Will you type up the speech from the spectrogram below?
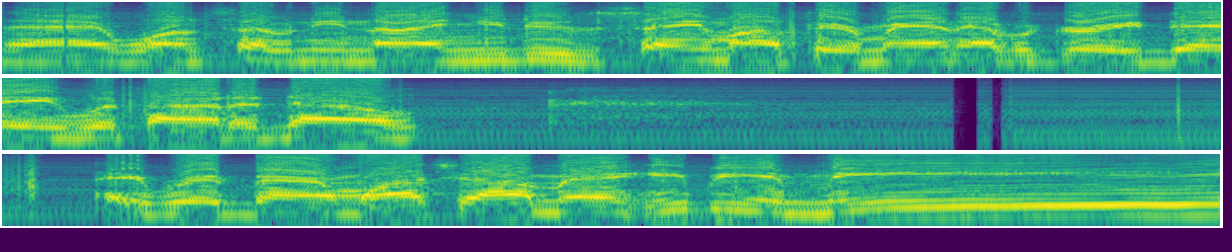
Nah, 179. You do the same out there, man. Have a great day, without a doubt. Hey, Red Baron, watch out, man. He being mean,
